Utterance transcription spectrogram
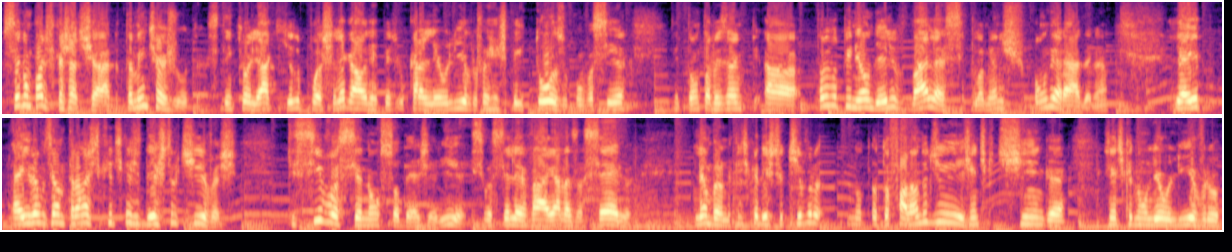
você não pode ficar chateado, também te ajuda. Você tem que olhar aquilo, poxa, legal, de repente o cara leu o livro, foi respeitoso com você, então talvez a, a, talvez a opinião dele valha ser pelo menos ponderada, né? E aí, aí vamos entrar nas críticas destrutivas, que se você não souber gerir, se você levar elas a sério, Lembrando, crítica destrutiva, eu tô falando de gente que te xinga, gente que não leu o livro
